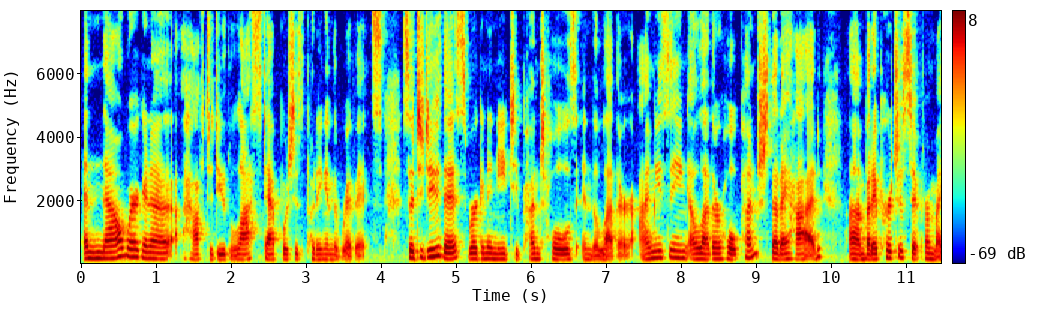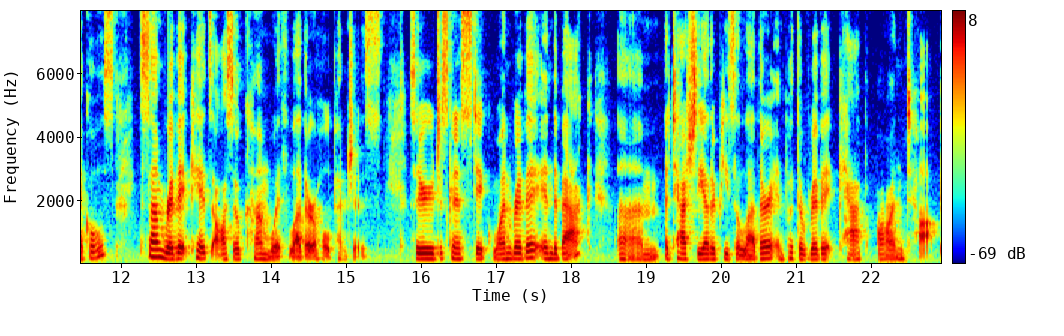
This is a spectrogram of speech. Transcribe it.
And now we're gonna have to do the last step, which is putting in the rivets. So to do this, we're gonna need to punch holes in the leather. I'm using a leather hole punch that I had, um, but I purchased it from Michaels. Some rivet kits also come with leather hole punches. So you're just gonna stick one rivet in the back, um, attach the other piece of leather, and put the rivet cap on top.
